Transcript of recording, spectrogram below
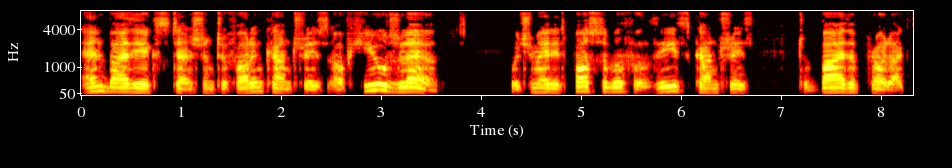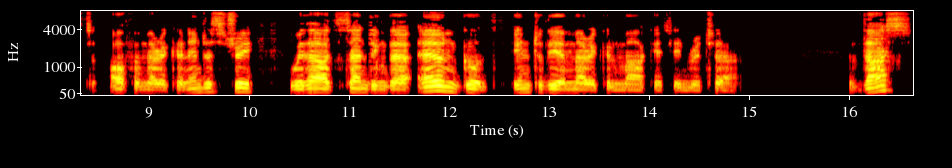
and by the extension to foreign countries of huge loans which made it possible for these countries to buy the products of American industry without sending their own goods into the American market in return. Thus,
